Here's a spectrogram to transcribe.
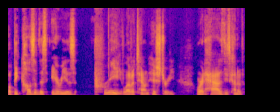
But because of this area's pre Levittown history, where it has these kind of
